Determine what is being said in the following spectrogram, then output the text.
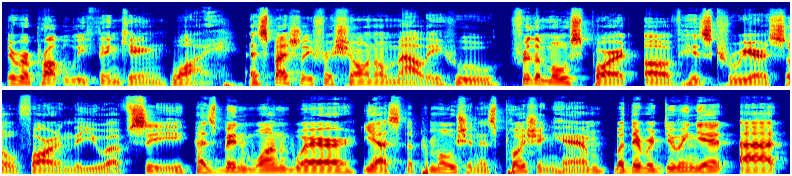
they were probably thinking, why? Especially for Sean O'Malley, who, for the most part of his career, career so far in the UFC has been one where, yes, the promotion is pushing him, but they were doing it at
